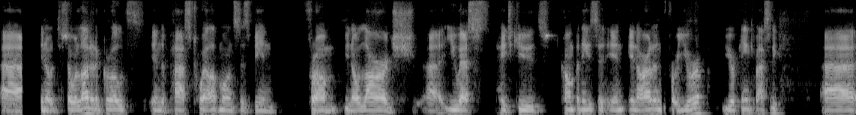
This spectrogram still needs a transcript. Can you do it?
Uh, you know, so a lot of the growth in the past 12 months has been from, you know, large uh, US HQs companies in, in Ireland for Europe, European capacity. Uh,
